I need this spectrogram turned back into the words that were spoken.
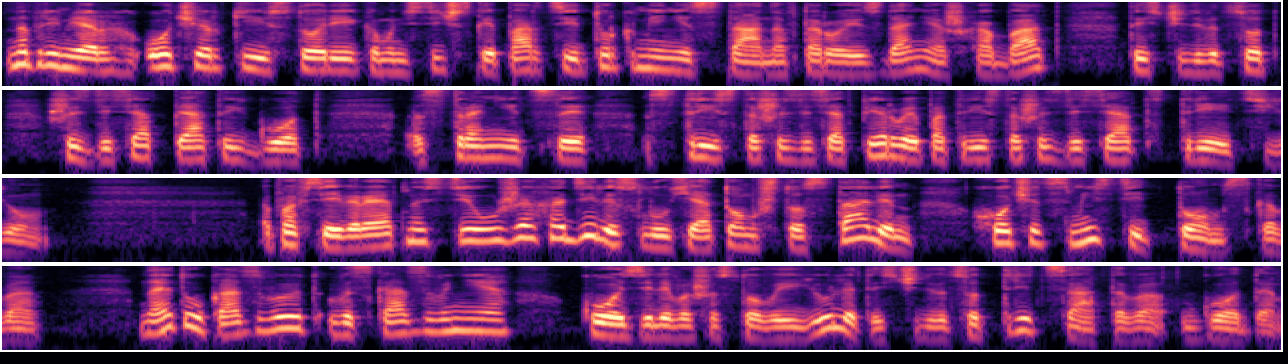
Например, очерки истории коммунистической партии Туркменистана, второе издание «Ашхабад», 1965 год, страницы с 361 по 363. По всей вероятности, уже ходили слухи о том, что Сталин хочет сместить Томского. На это указывают высказывания Козелева 6 июля 1930 года.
